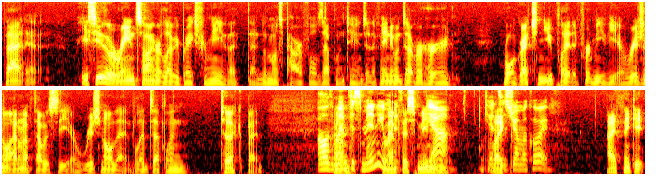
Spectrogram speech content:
That uh, it's either a rain song or levee breaks for me. That that are the most powerful Zeppelin tunes. And if anyone's ever heard, well, Gretchen, you played it for me. The original. I don't know if that was the original that Led Zeppelin took, but oh, the um, Memphis Minnie one. Memphis Minnie. Yeah. Kansas Like- Joe McCoy. I think it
